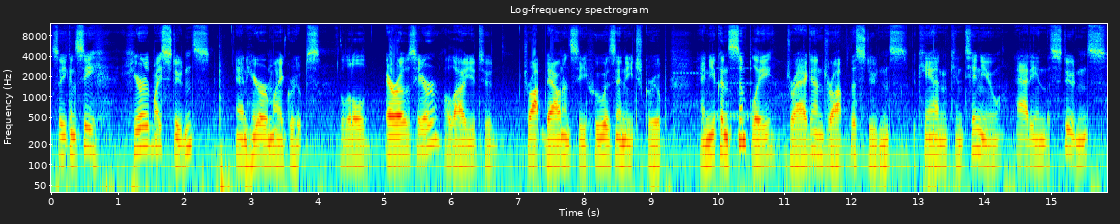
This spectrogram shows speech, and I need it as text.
So you can see here are my students and here are my groups. The little arrows here allow you to drop down and see who is in each group and you can simply drag and drop the students. You can continue adding the students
